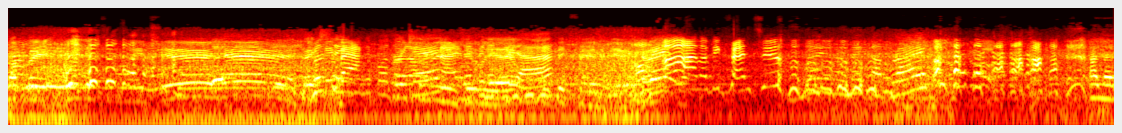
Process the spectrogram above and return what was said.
Lovely. hospitality. yeah. Thank you. back. Okay? Definitely, ah. Oh, I'm a big fan too. Makeup, right? Alam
